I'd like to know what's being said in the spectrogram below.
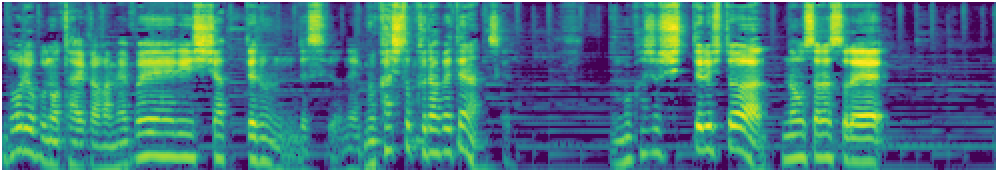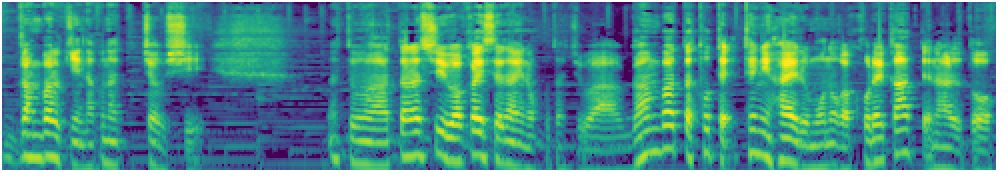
努力の対価が目減りしちゃってるんですよね。昔と比べてなんですけど。昔を知ってる人は、なおさらそれ、頑張る気なくなっちゃうし、あとは新しい若い世代の子たちは、頑張ったとて手に入るものがこれかってなると、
